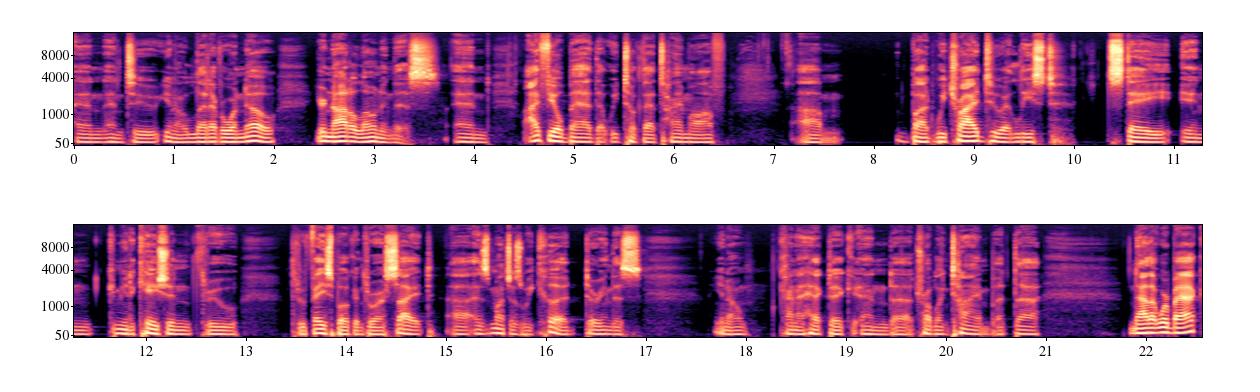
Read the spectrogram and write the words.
and and to you know let everyone know you're not alone in this and i feel bad that we took that time off um, but we tried to at least stay in communication through through facebook and through our site uh, as much as we could during this you know kind of hectic and uh, troubling time but uh, now that we're back,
